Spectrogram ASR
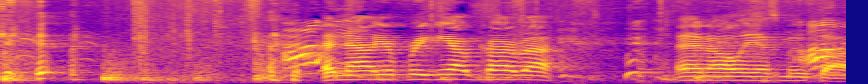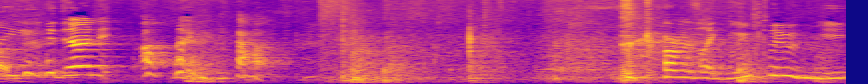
and now you're freaking out Karma. And Ollie has moved Ollie, on. you done it. Oh my god. Karma's like, will you play with me?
